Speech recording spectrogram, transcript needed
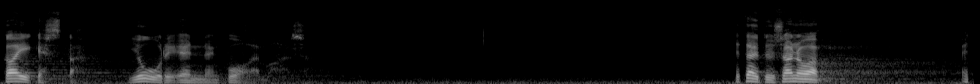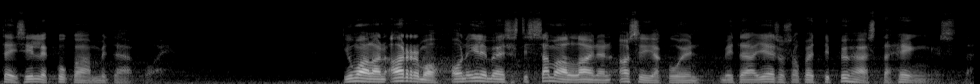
kaikesta juuri ennen kuolemaansa. Ja täytyy sanoa, ettei sille kukaan mitään voi. Jumalan armo on ilmeisesti samanlainen asia kuin mitä Jeesus opetti pyhästä hengestä.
